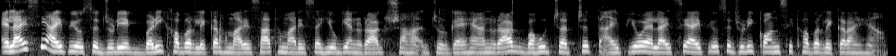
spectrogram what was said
एलआईसी आईपीओ से जुड़ी एक बड़ी खबर लेकर हमारे साथ हमारे सहयोगी अनुराग शाह जुड़ गए हैं। अनुराग बहुचर्चित आईपीओ एलआईसी आईपीओ से जुड़ी कौन सी खबर लेकर आए हैं आप?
